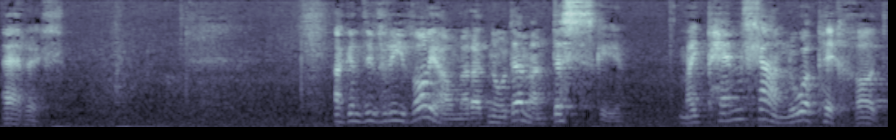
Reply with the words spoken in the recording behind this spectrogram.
eraill. Ac yn ddifrifol iawn mae'r adnodau yma'n dysgu, mae pen llanw y pechod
